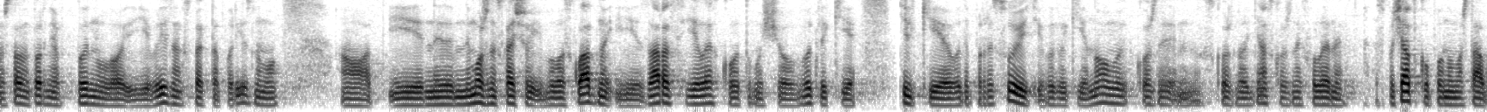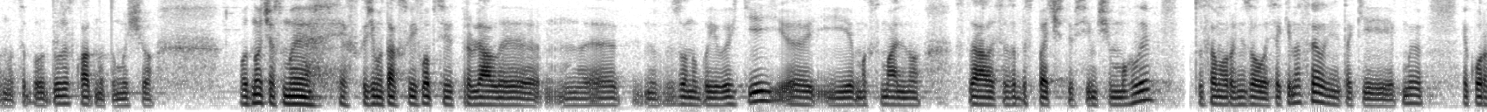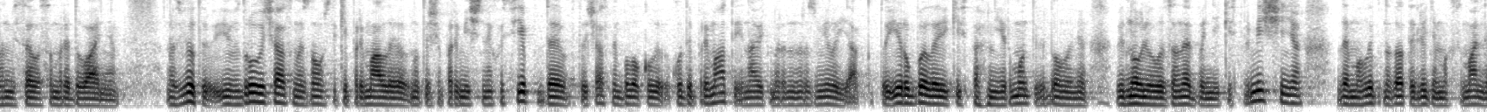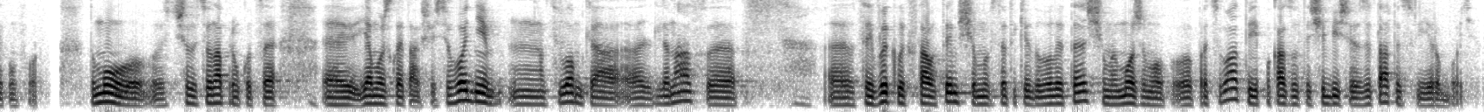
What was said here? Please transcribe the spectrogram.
повномасштабне вторгнення вплинуло і в різних аспектах по-різному. От. І не, не можна сказати, що і було складно, і зараз є легко, тому що виклики тільки вони прогресують, і виклики є новими кожне, з кожного дня, з кожної хвилини. Спочатку повномасштабно це було дуже складно, тому що Водночас ми, як скажімо так, своїх хлопців відправляли е, в зону бойових дій е, і максимально старалися забезпечити всім, чим могли. То саме організовувалося як і населення, так і як ми, як орган місцевого самоврядування. І в другий час ми знову ж таки приймали внутрішньопереміщених осіб, де в той час не було куди приймати, і навіть ми не розуміли, як. Тобто і робили якісь певні ремонти, відновлювали занедбані якісь приміщення, де могли б надати людям максимальний комфорт. Тому щодо цього напрямку, це е, я можу сказати так, що сьогодні в цілому для, е, для нас. е, Цей виклик став тим, що ми все-таки довели те, що ми можемо працювати і показувати ще більше результати в своїй роботі.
